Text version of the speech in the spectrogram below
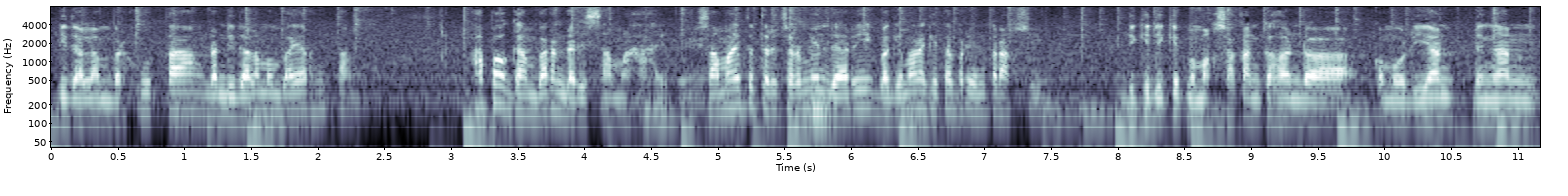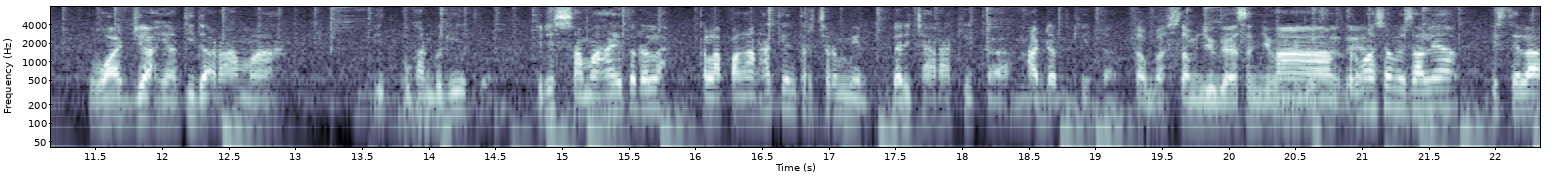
di dalam berhutang dan di dalam membayar hutang. Apa gambaran dari samahah itu? Samahah itu tercermin dari bagaimana kita berinteraksi. Dikit-dikit memaksakan kehendak, kemudian dengan wajah yang tidak ramah. It- bukan begitu. Jadi samaha itu adalah kelapangan hati yang tercermin dari cara kita, adab kita. Tabasam juga senyum gitu Ah, ya. termasuk misalnya istilah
